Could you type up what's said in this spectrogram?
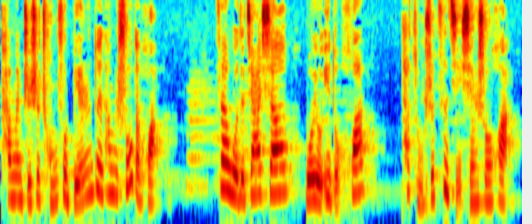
他们只是重复别人对他们说的话。在我的家乡，我有一朵花，它总是自己先说话。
